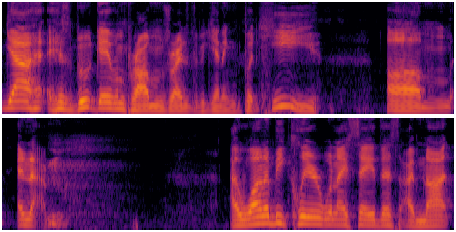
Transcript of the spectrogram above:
yeah, his boot gave him problems right at the beginning, but he, um, and um, I want to be clear when I say this. I'm not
